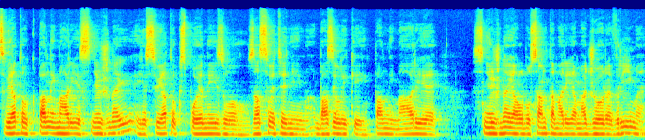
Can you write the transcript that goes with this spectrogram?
Sviatok Panny Márie Snežnej je sviatok spojený so zasvetením baziliky Panny Márie Snežnej alebo Santa Maria Maggiore v Ríme.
